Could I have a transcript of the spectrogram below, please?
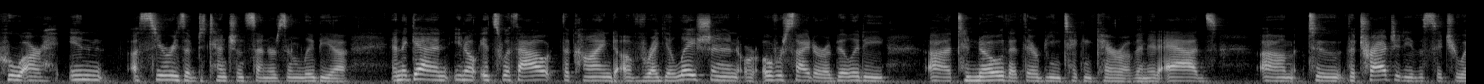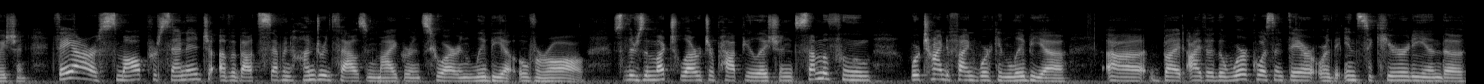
who are in a series of detention centers in Libya. And again, you know, it's without the kind of regulation or oversight or ability uh, to know that they're being taken care of, and it adds um, to the tragedy of the situation. They are a small percentage of about 700,000 migrants who are in Libya overall. So there's a much larger population, some of whom were trying to find work in Libya, uh, but either the work wasn't there or the insecurity and the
